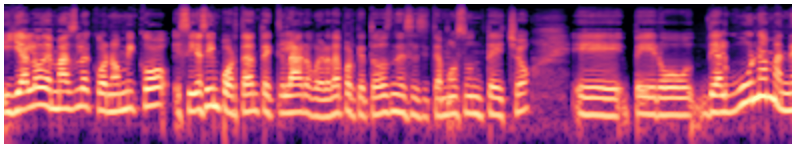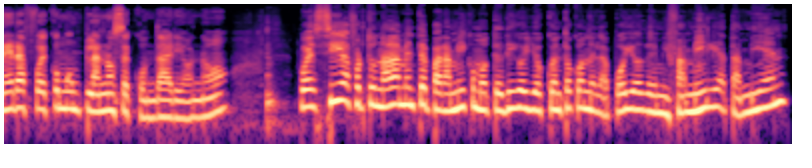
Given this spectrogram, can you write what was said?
Y ya lo demás, lo económico, sí es importante, claro, ¿verdad? Porque todos necesitamos un techo, eh, pero de alguna manera fue como un plano secundario, ¿no? Pues sí, afortunadamente para mí, como te digo, yo cuento con el apoyo de mi familia también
